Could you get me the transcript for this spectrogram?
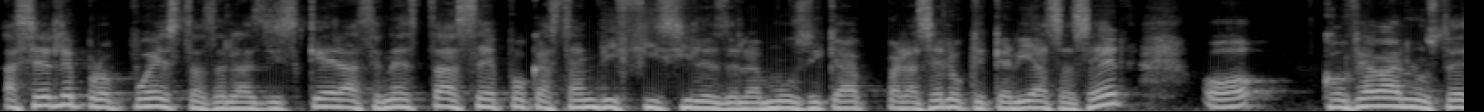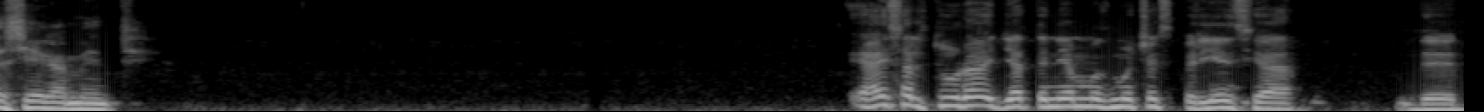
hacerle propuestas a las disqueras en estas épocas tan difíciles de la música para hacer lo que querías hacer o confiaban ustedes ciegamente? A esa altura ya teníamos mucha experiencia de,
